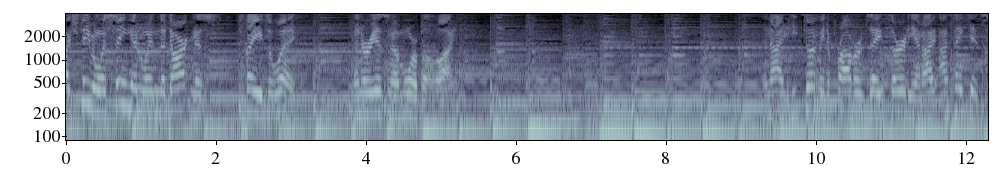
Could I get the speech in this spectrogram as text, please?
Like Stephen was singing when the darkness fades away and there is no more but light. And I, he took me to Proverbs 8:30, and I, I think it's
